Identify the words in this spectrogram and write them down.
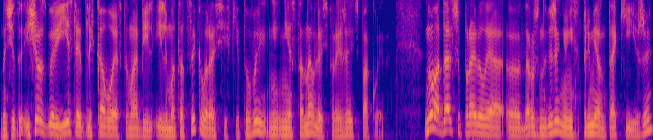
Значит, еще раз говорю, если это легковой автомобиль или мотоцикл российский, то вы не останавливайтесь, проезжаете спокойно. Ну, а дальше правила э, дорожного движения у них примерно такие же.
